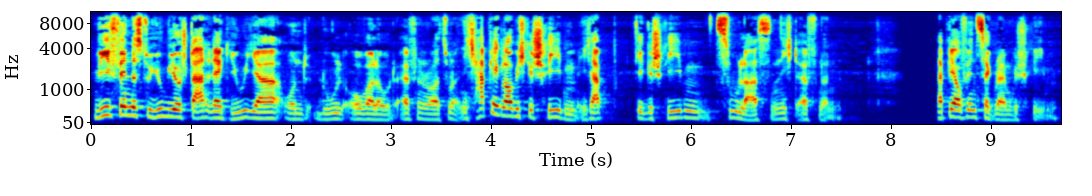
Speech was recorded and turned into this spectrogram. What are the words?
Wie findest du Yu-Gi-Oh! Starterdeck Yuya und Duel Overload öffnen oder zulassen? Ich habe dir, glaube ich, geschrieben. Ich habe dir geschrieben, zulassen, nicht öffnen. Habe dir auf Instagram geschrieben.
